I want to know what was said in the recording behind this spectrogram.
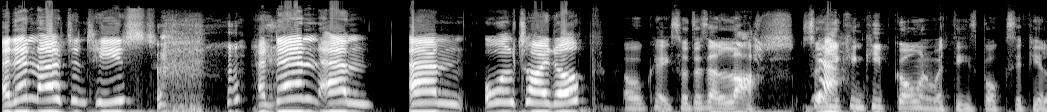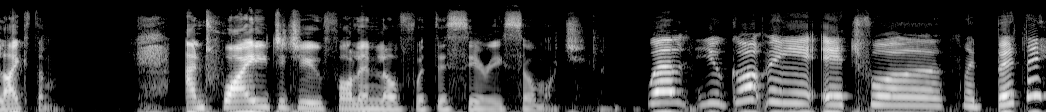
and then Out and Teased. And then um um all tied up. okay, so there's a lot. So Yeah. you can keep going with these books if you like them. And why did you fall in love with this series so much? Well, you got me it for my birthday.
